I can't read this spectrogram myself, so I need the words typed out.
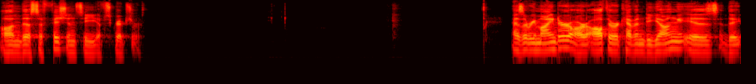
on the sufficiency of Scripture. As a reminder, our author Kevin DeYoung is, the,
